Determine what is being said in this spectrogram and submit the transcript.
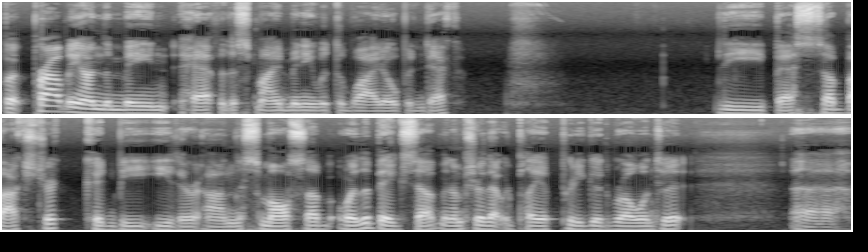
but probably on the main half of the spine mini with the wide open deck. The best sub box trick could be either on the small sub or the big sub, and I'm sure that would play a pretty good role into it. Uh,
